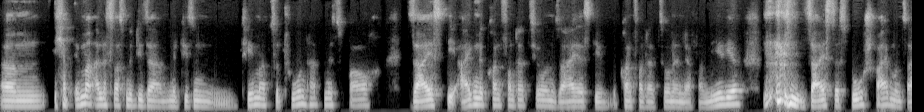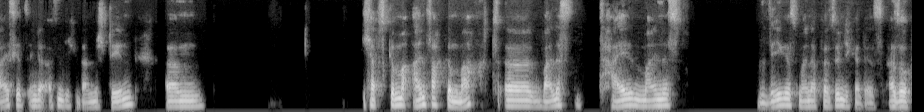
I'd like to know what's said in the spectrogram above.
ähm, ich habe immer alles, was mit, dieser, mit diesem Thema zu tun hat, Missbrauch, sei es die eigene Konfrontation, sei es die Konfrontation in der Familie, sei es das Buchschreiben und sei es jetzt in der Öffentlichkeit stehen. Ähm, ich habe es einfach gemacht, äh, weil es Teil meines Weges, meiner Persönlichkeit ist. Also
